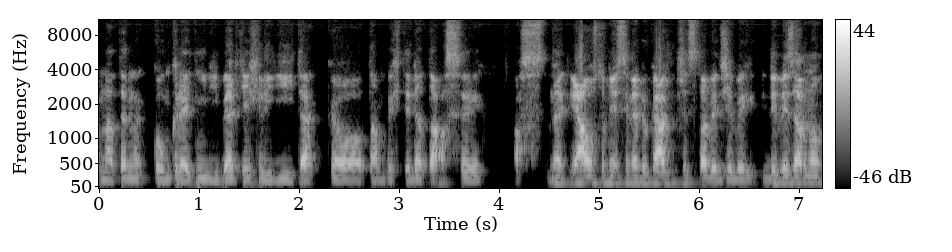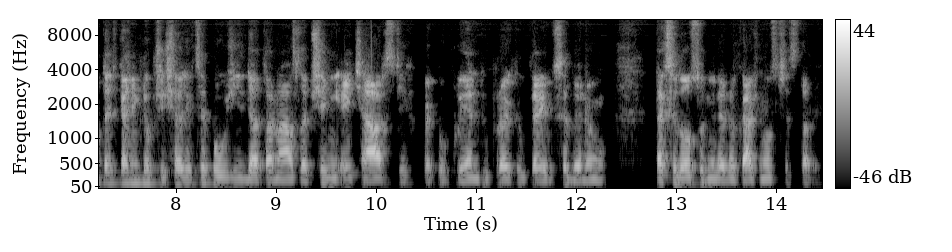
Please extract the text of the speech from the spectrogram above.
na ten konkrétní výběr těch lidí, tak tam bych ty data asi ne, já osobně si nedokážu představit, že bych, kdyby za mnou teďka někdo přišel, že chce použít data na zlepšení HR z těch jako klientů projektů, kterým se věnuju, tak se to osobně nedokážu moc představit.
